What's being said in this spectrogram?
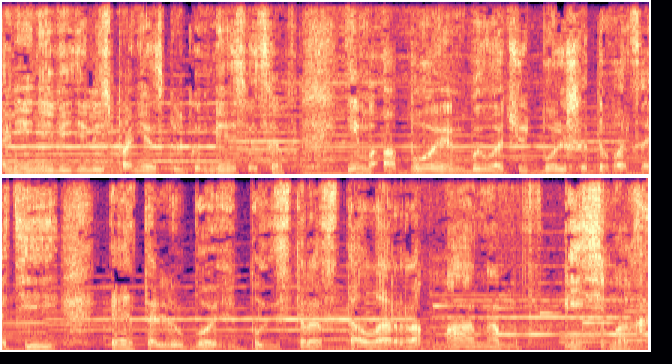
Они не виделись по несколько месяцев, им обоим было чуть больше двадцати. Эта любовь быстро стала романом в письмах.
